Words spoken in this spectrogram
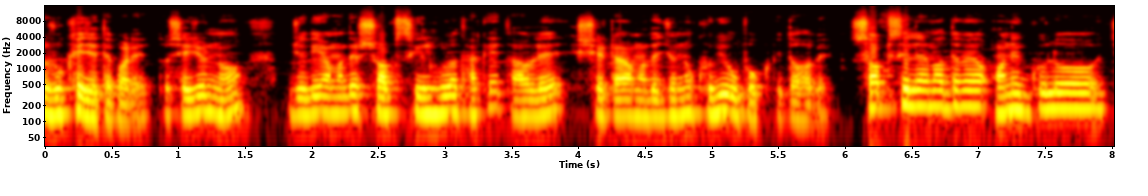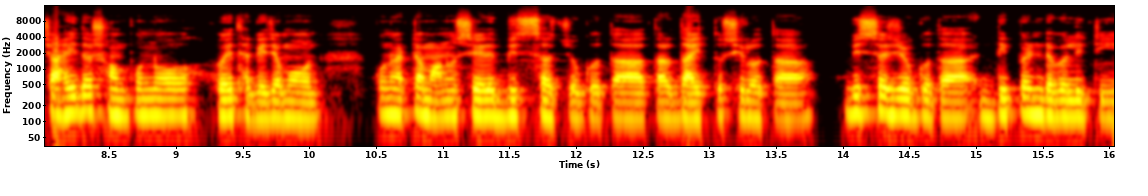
রুখে যেতে পারে। তো সেই জন্য যদি আমাদের সফট স্কিলগুলো থাকে, তাহলে সেটা আমাদের জন্য খুবই উপকৃত হবে। সফট স্কিলের মাধ্যমে অনেকগুলো চাহিদা সম্পন্ন হয়ে থাকে। যেমন, কোনো একটা মানুষের বিশ্বাসযোগ্যতা, তার দায়িত্বশীলতা, বিশ্বাসযোগ্যতা ডিপেন্ডেবিলিটি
